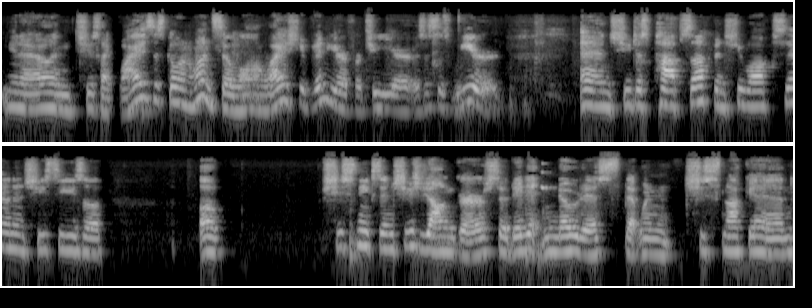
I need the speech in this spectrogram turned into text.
you know, and she's like, why is this going on so long? Why has she been here for two years? This is weird. And she just pops up and she walks in and she sees a, a she sneaks in. She's younger, so they didn't notice that when she snuck in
